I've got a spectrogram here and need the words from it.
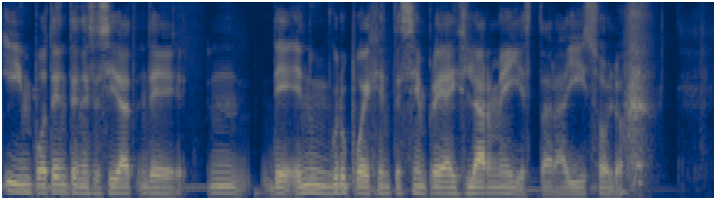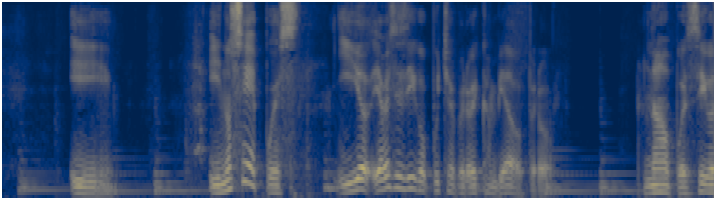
impotente necesidad de, mm, de en un grupo de gente siempre aislarme y estar ahí solo. y, y no sé, pues. Y, yo, y a veces digo, pucha, pero he cambiado, pero no, pues sigo,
